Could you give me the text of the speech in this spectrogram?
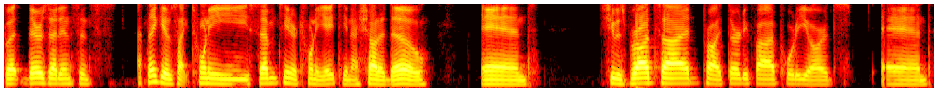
but there's that instance. I think it was like 2017 or 2018. I shot a doe, and she was broadside, probably 35, 40 yards, and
